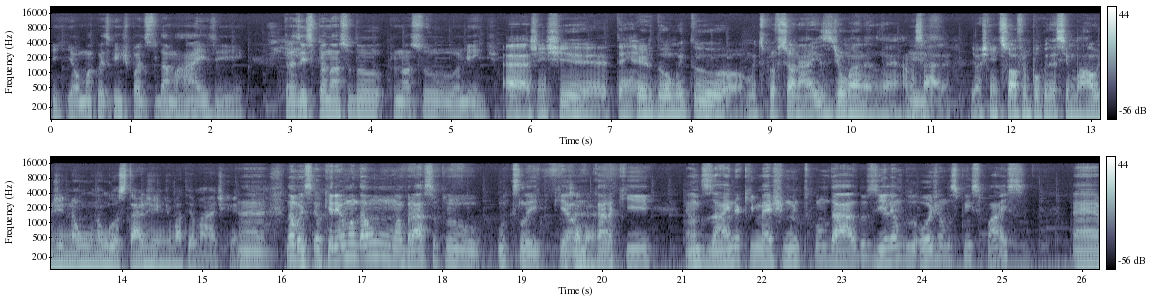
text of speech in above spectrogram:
e que é uma coisa que a gente pode estudar mais e trazer isso para o nosso, do- pro nosso ambiente. É, a gente tem, herdou muito, muitos profissionais de humanas, né? A nossa Isso. área. Eu acho que a gente sofre um pouco desse mal de não, não gostar de, de matemática. É, não, mas eu queria mandar um abraço pro Huxley, que é um cara que é um designer que mexe muito com dados e ele é um do- hoje é um dos principais é,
